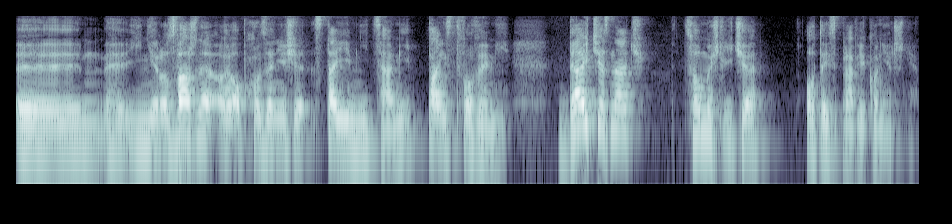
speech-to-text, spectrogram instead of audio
e, i nierozważne e, obchodzenie się z tajemnicami państwowymi. Dajcie znać, co myślicie o tej sprawie koniecznie.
